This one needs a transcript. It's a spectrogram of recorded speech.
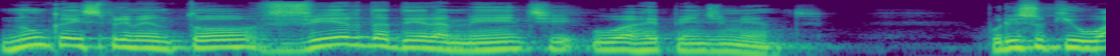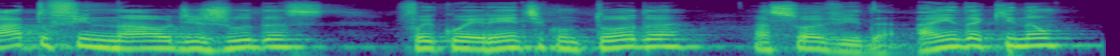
Nunca experimentou verdadeiramente o arrependimento. Por isso que o ato final de Judas foi coerente com toda a sua vida, ainda que não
